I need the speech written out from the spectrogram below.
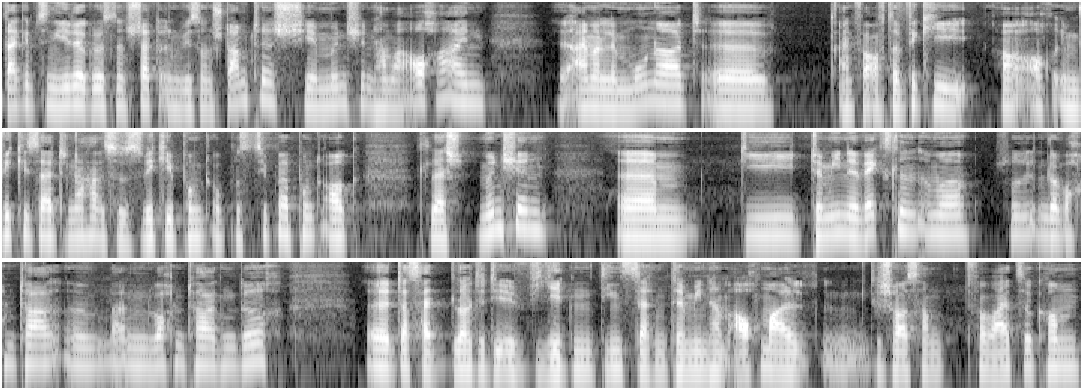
da gibt's in jeder größeren Stadt irgendwie so einen Stammtisch. Hier in München haben wir auch einen, äh, einmal im Monat, äh, einfach auf der Wiki, auch im Wiki-Seite nach, also ist wiki.openstreetmap.org slash München. Ähm, die Termine wechseln immer so in der Wochentag, äh, an Wochentagen durch. Äh, dass halt Leute, die jeden Dienstag einen Termin haben, auch mal äh, die Chance haben, vorbeizukommen.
